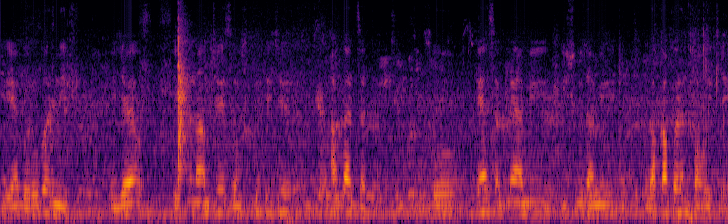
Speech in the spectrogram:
की हें बरोबर न्ही हेजे हितून आमचे संस्कृतीचेर आघात जाता सो ते सगळे आमी इश्यूज आमी लोकां पर्यंत पावयतले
